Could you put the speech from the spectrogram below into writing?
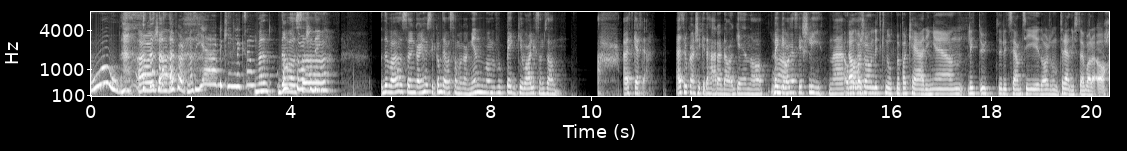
wow! Jeg, var sånn, jeg følte meg så jævlig king, liksom. Men det var, var det var så digg. Det var jo også en gang, Jeg husker ikke om det var samme gangen, men hvor begge var liksom sånn ah, Jeg vet ikke helt, jeg. Jeg tror kanskje ikke det her er dagen, og begge Ja. var ganske slitne. Ja, det var sånn litt knot med parkeringen, litt ute, litt sen tid, og sånn treningstøy bare åh,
